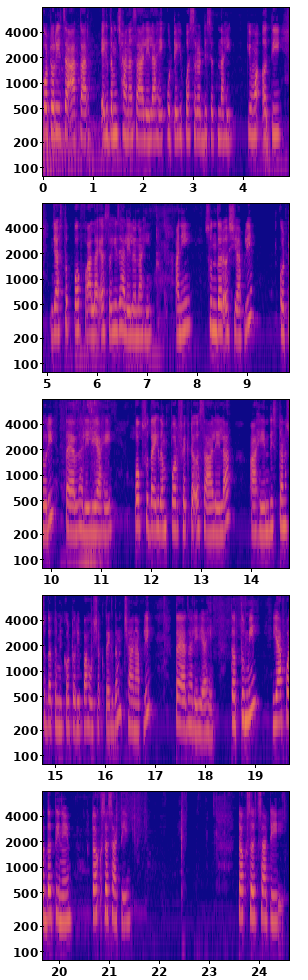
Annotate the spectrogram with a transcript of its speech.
कटोरीचा आकार एकदम छान असा आलेला आहे. कुठेही पसरट दिसत नाही किंवा अति जास्त पफ आला असंही झालेलं नाही. आणि सुंदर अशी आपली कटोरी तयार झालेली आहे. पफसुद्धा एकदम परफेक्ट असा आलेला आहे. दिसतानासुद्धा तुम्ही कटोरी पाहू शकता. एकदम छान आपली तयार झालेली आहे. तर तुम्ही या पद्धतीने टक्ससाठी. टक्ससाठी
